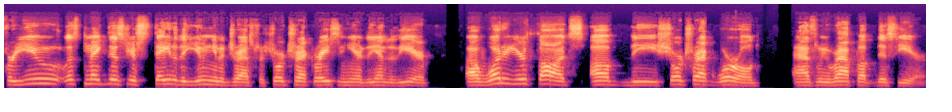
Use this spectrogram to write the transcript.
for you, let's make this your State of the Union address for short track racing here at the end of the year. Uh, what are your thoughts of the short track world as we wrap up this year?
